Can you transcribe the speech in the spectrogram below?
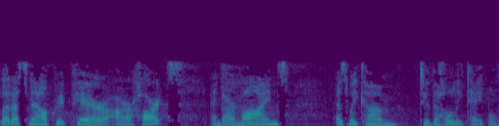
Let us now prepare our hearts and our minds as we come to the holy table.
